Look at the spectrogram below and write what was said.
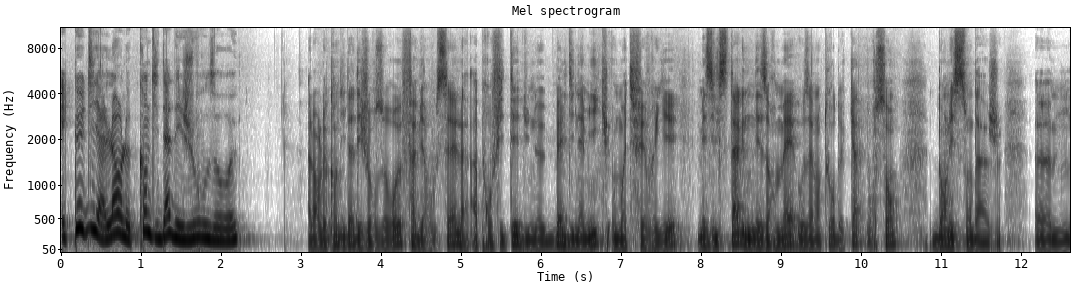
Et que dit alors le candidat des jours heureux? Alors le candidat des jours heureux, Fabien Roussel, a profité d'une belle dynamique au mois de février, mais il stagne désormais aux alentours de 4% dans les sondages. Euh,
